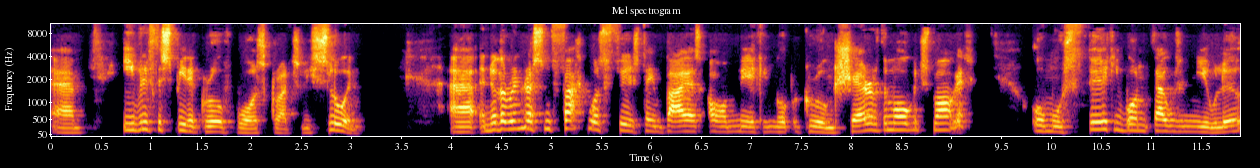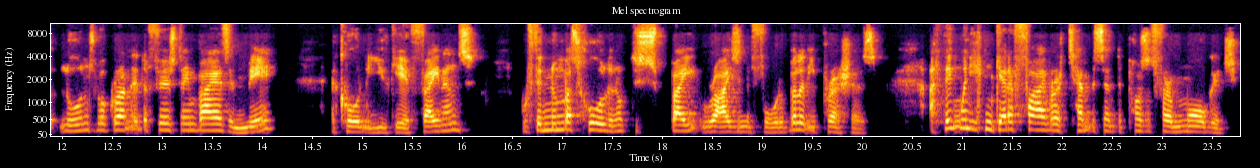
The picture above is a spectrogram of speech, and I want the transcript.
um, even if the speed of growth was gradually slowing. Uh, another interesting fact was first time buyers are making up a growing share of the mortgage market. Almost 31,000 new lo- loans were granted to first time buyers in May, according to UK Finance, with the numbers holding up despite rising affordability pressures. I think when you can get a 5 or a 10% deposit for a mortgage,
